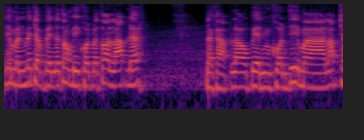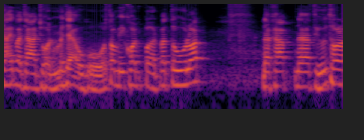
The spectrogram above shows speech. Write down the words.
เนี่ยมันไม่จำเป็นจะต้องมีคนมาต้อนรับนะนะครับ เราเป็นคนที่มารับใช้ประชาชนไม่ใช่โอ้โหต้องมีคนเปิดประตูรถนะครับนะถือโทร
